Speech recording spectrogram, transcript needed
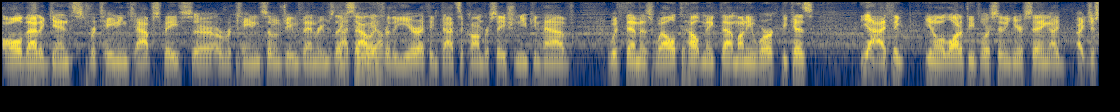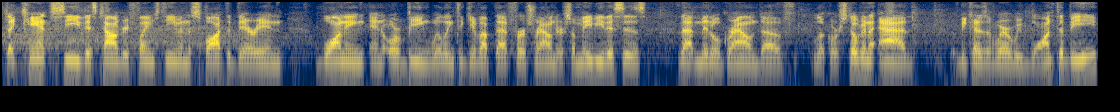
all that against retaining cap space or, or retaining some of James Van Riemsdyk's salary yeah. for the year. I think that's a conversation you can have with them as well to help make that money work. Because, yeah, I think you know a lot of people are sitting here saying I I just I can't see this Calgary Flames team in the spot that they're in wanting and or being willing to give up that first rounder. So maybe this is that middle ground of look, we're still going to add because of where we want to be,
